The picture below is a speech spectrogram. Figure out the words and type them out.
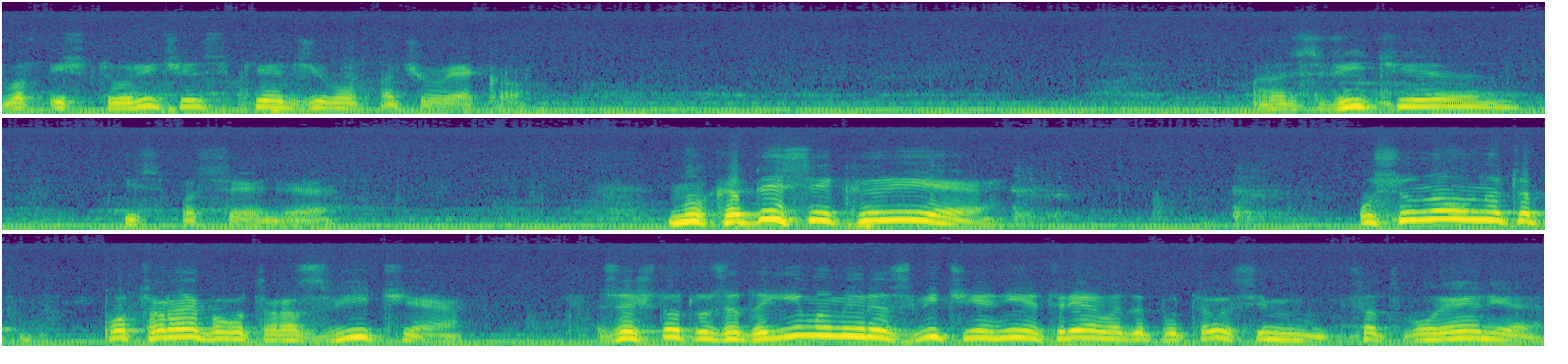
в историческия живот на човека. Развитие и спасение. Но къде се крие основната потреба от развитие – защото за да имаме развитие, ние трябва да потърсим сътворение.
